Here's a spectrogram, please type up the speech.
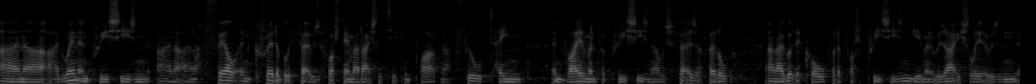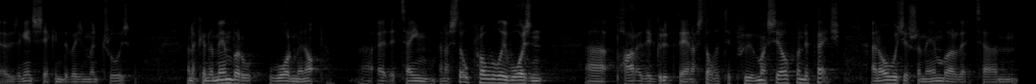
and uh, I had went in pre-season and, and I felt incredibly fit. It was the first time I'd actually taken part in a full-time environment for pre-season. I was fit as a fiddle and I got the call for the first pre-season game, and it was actually it was in, it was against second division Montrose, and I can remember warming up uh, at the time, and I still probably wasn't uh, part of the group then. I still had to prove myself on the pitch. And I always just remember that um,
